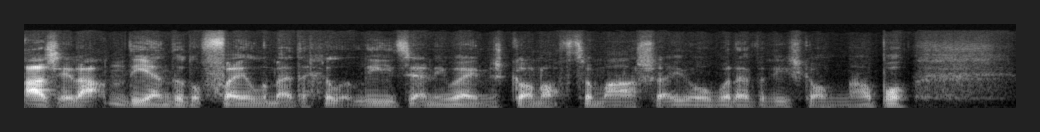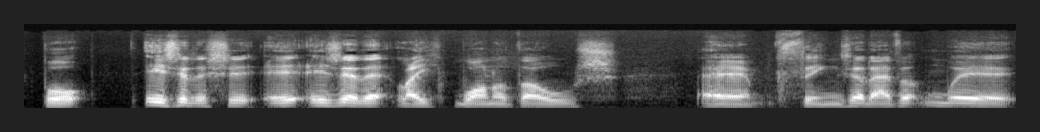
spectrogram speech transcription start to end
as it happened, he ended up failing medical at Leeds anyway, and has gone off to Marseille or whatever he's gone now. But but is it a, is it like one of those um, things at Everton where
